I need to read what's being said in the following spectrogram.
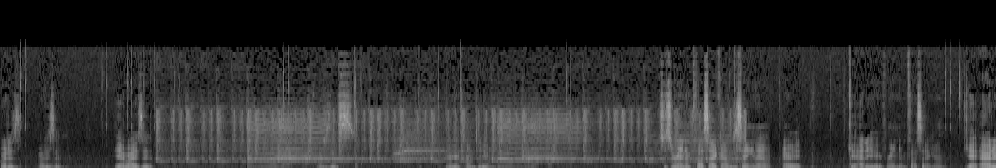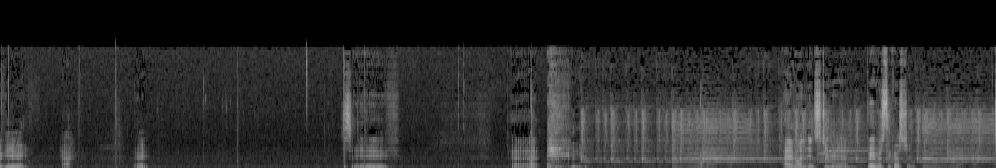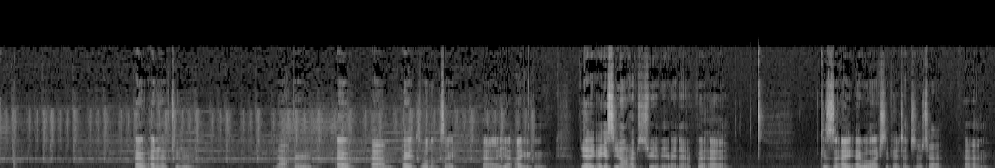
What is... What is it? Yeah, why is it... What is this? Or undo. Just a random plus icon just hanging out? Alright. Get out of here, random plus icon. Get out of here. Ha. Alright. Save. Uh, I'm on Instagram. Wait, what's the question? Oh, I don't have Twitter. Not bird. Oh, um, alright, hold on, sorry. Uh, yeah, I can, yeah, I guess you don't have to tweet at me right now, but, uh, because I, I will actually pay attention to chat. Um,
